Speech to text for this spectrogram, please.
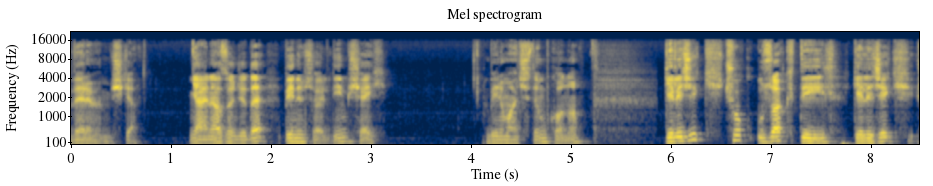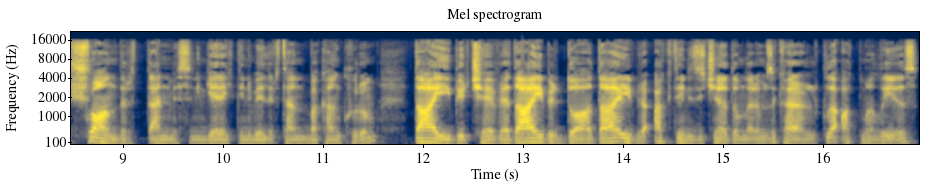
verememişken. Yani az önce de benim söylediğim şey, benim açtığım konu. Gelecek çok uzak değil, gelecek şu andır denmesinin gerektiğini belirten bakan kurum, daha iyi bir çevre, daha iyi bir doğa, daha iyi bir Akdeniz için adımlarımızı kararlılıkla atmalıyız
